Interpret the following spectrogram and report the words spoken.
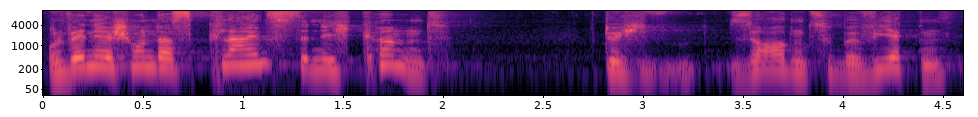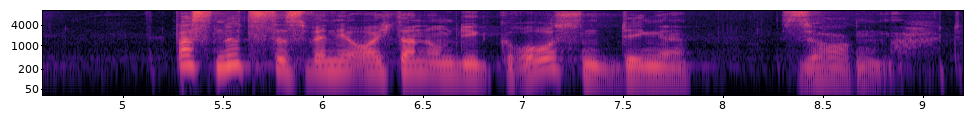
Und wenn ihr schon das Kleinste nicht könnt, durch Sorgen zu bewirken, was nützt es, wenn ihr euch dann um die großen Dinge Sorgen macht?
